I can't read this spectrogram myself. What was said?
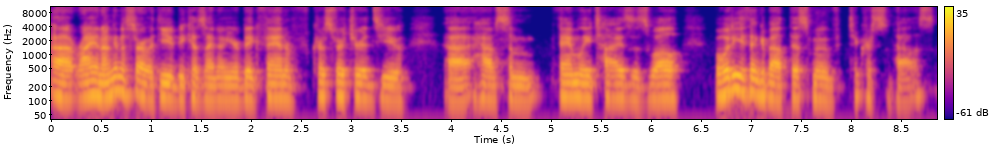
uh, Ryan, I'm going to start with you because I know you're a big fan of Chris Richards. You uh, have some family ties as well. But what do you think about this move to Crystal Palace?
